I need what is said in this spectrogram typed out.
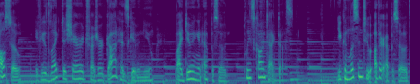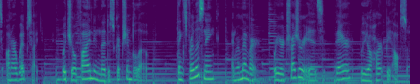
Also, if you'd like to share a treasure God has given you by doing an episode, please contact us. You can listen to other episodes on our website, which you'll find in the description below. Thanks for listening, and remember where your treasure is, there will your heart be also.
